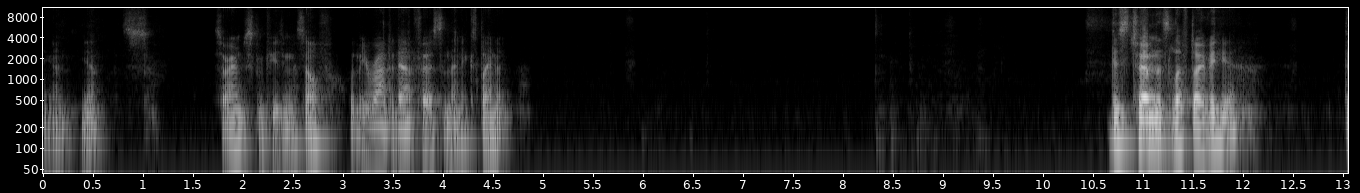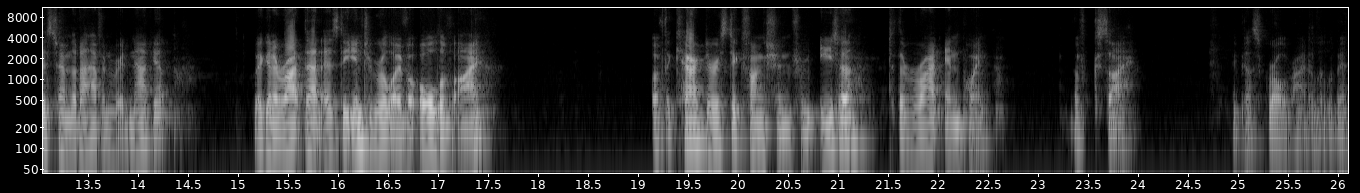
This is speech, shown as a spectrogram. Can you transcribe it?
hang on, yeah. Sorry, I'm just confusing myself. Let me write it out first and then explain it. This term that's left over here, this term that I haven't written out yet, we're going to write that as the integral over all of i of the characteristic function from eta to the right endpoint of psi. Maybe I'll scroll right a little bit,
